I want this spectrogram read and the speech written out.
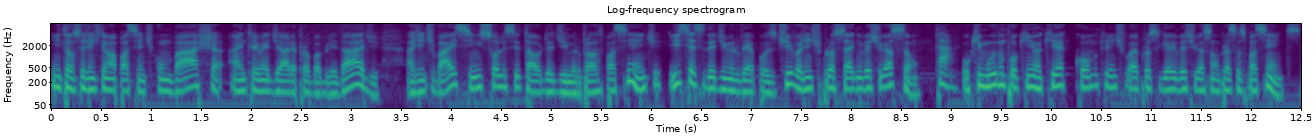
Então, se a gente tem uma paciente com baixa a intermediária probabilidade, a gente vai sim solicitar o dedímero para essa paciente. E se esse dedímero vier positivo, a gente prossegue a investigação. Tá. O que muda um pouquinho aqui é como que a gente vai prosseguir a investigação para essas pacientes.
